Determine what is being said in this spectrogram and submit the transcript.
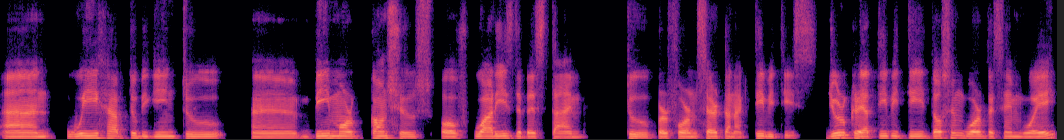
and we have to begin to uh, be more conscious of what is the best time to perform certain activities. Your creativity doesn't work the same way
